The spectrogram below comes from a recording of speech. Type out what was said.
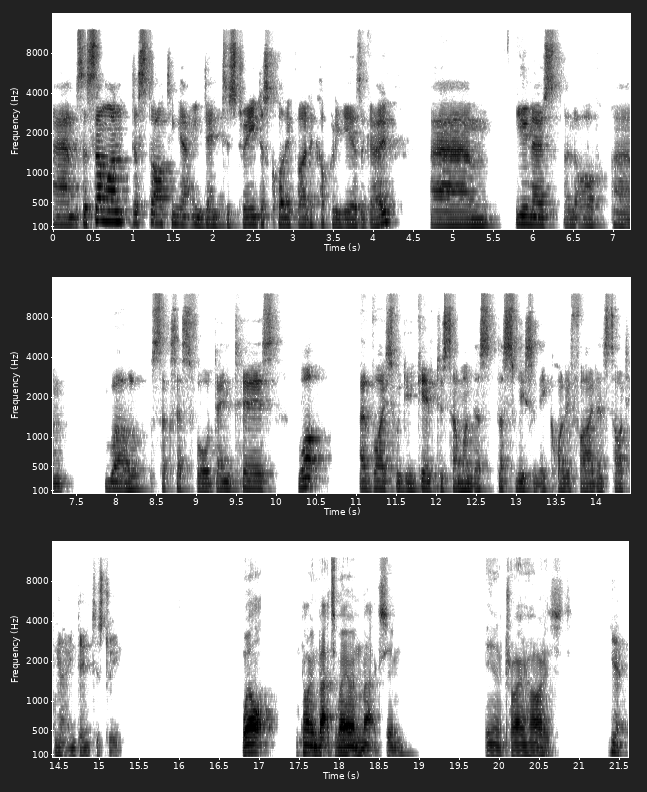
Um, so someone just starting out in dentistry, just qualified a couple of years ago. Um, you know a lot of um, well successful dentists. What advice would you give to someone that's that's recently qualified and starting out in dentistry? Well, coming back to my own maxim, you know, try your hardest. Yeah.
